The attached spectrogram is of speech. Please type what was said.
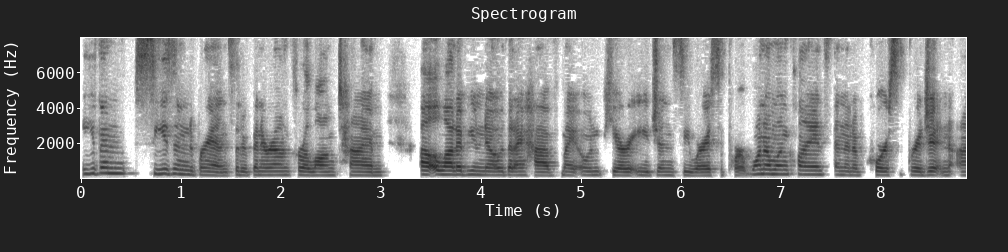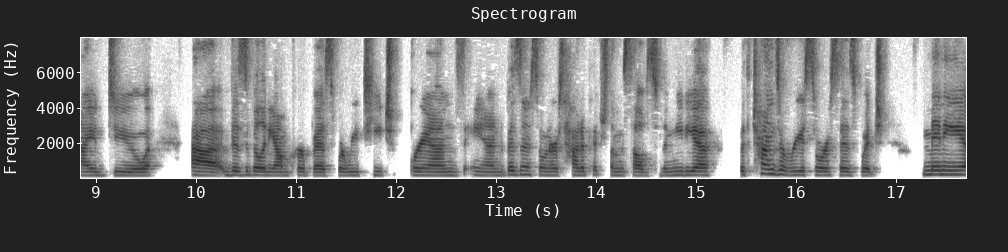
even seasoned brands that have been around for a long time, uh, a lot of you know that I have my own PR agency where I support one on one clients. And then, of course, Bridget and I do uh, Visibility on Purpose, where we teach brands and business owners how to pitch themselves to the media with tons of resources, which many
